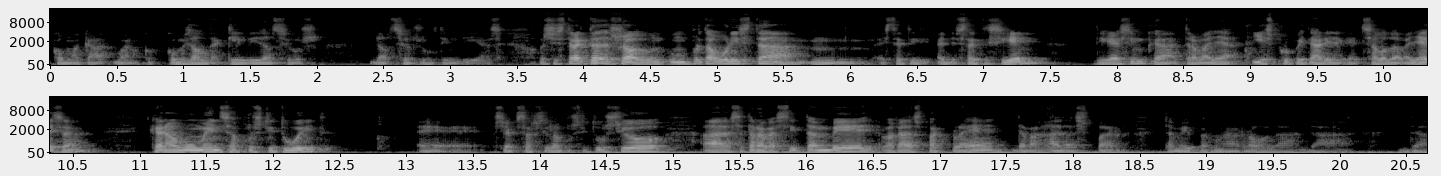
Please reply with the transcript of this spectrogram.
com, acaba, bueno, com, com és el declivi dels seus, dels seus últims dies. O sigui, es tracta d'això, d'un un protagonista mm, esteticient, diguéssim, que treballa i és propietari d'aquest saló de bellesa, que en algun moment s'ha prostituït, eh, o sigui, ha exercit la prostitució, eh, s'ha travestit també, a vegades per plaer, de vegades per, també per una raó de, de, de,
